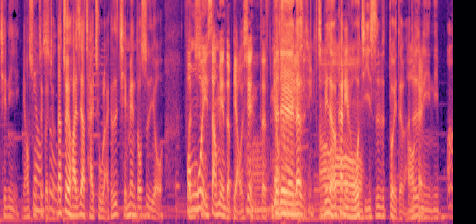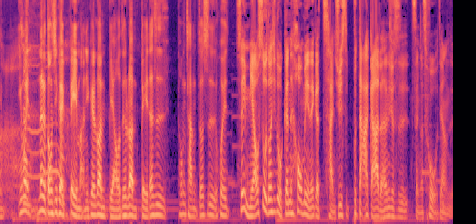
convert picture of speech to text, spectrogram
请你描述这个酒。那最后还是要猜出来，可是前面都是有风味上面的表现的。对对对，那前面有看你逻辑是不是对的嘛？就是你你因为那个东西可以背嘛，你可以乱标就乱背，但是。通常都是会，所以描述的东西如果跟后面那个产区是不搭嘎的，那就是整个错这样子。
